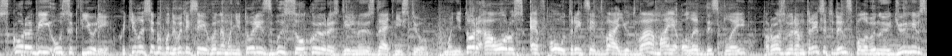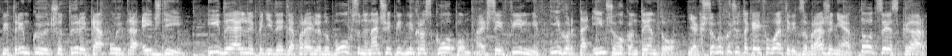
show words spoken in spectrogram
Скоро бій Усик Ф'юрі. Хотілося б подивитися його на моніторі з високою роздільною здатністю. Монітор Aorus FO32U2 має oled дисплей розміром 31,5 дюймів з підтримкою 4K Ultra HD. Ідеально підійде для перегляду боксу, неначе під мікроскопом, а ще фільмів, ігор та іншого контенту. Якщо ви хочете кайфувати від зображення, то це скарб.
